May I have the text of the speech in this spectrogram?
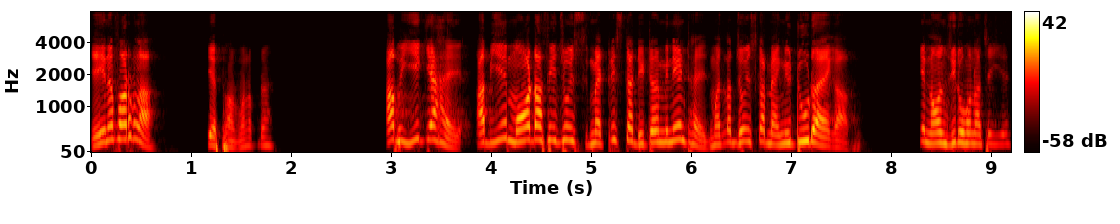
यही ना फॉर्मूला ये फॉर्मूला अपना। अब ये क्या है? अब ये मॉड ऑफ़ ए जो इस मैट्रिक्स का डिटर्मिनेंट है मतलब जो इसका मैग्नीट्यूड आएगा, ये नॉन ज़ीरो होना चाहिए।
